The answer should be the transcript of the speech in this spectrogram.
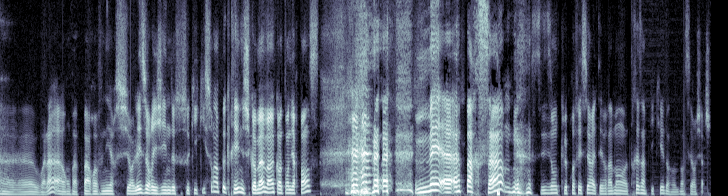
Euh, voilà, on va pas revenir sur les origines de Suzuki qui sont un peu cringe quand même hein, quand on y repense. Mais euh, à part ça, disons que le professeur était vraiment très impliqué dans, dans ses recherches.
